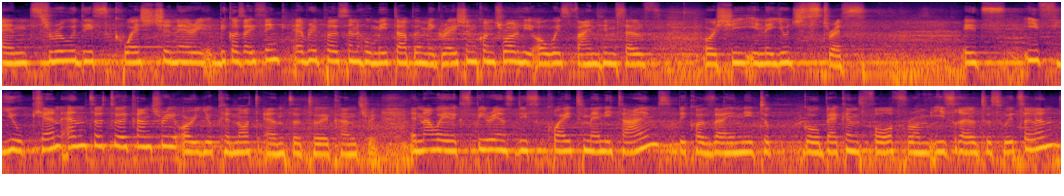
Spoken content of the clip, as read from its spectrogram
And through this questionnaire, because I think every person who meet up immigration control, he always find himself or she in a huge stress. It's if you can enter to a country or you cannot enter to a country. And now I experience this quite many times because I need to go back and forth from Israel to Switzerland.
